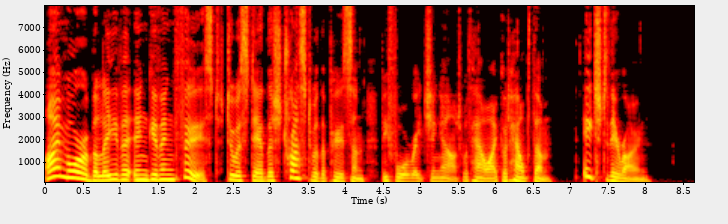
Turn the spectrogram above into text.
I'm more a believer in giving first to establish trust with a person before reaching out with how I could help them. Each to their own.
